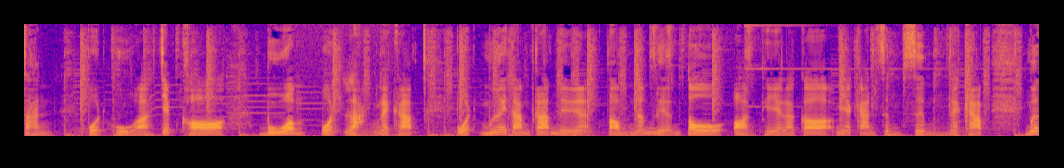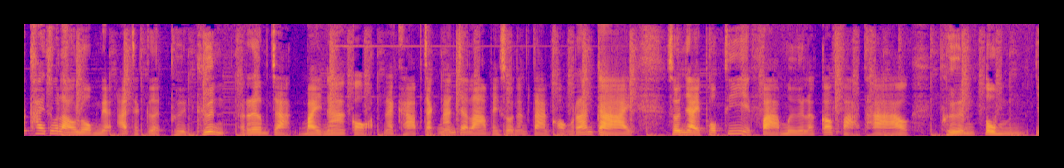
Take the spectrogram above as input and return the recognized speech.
สั่น ปวดหัว เจ็บคอ บวม ปวดหลังนะครับ ปวดเมื่อยตามกล้ามเนื้อ ต่อมน้ำเหลืองโต อ่อนเพลีย แล้วก็มีอาการซึมๆนะครับ เมื่อไข้ทุเลาลงเนี่ยอาจจะเกิดผื่นขึ้น เริ่มจากใบหน้าก่อนนะครับ จากนั้นจะลามไปส่วนต่างๆ ของร่างกาย ส่วนใหญ่พบที่ฝ่ามือแล้วก็ฝ่าเท้า ผื่นตุ่มใ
